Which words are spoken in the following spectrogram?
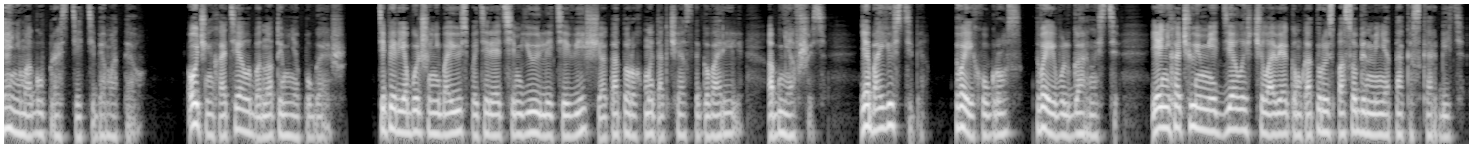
«Я не могу простить тебя, Матео. Очень хотела бы, но ты меня пугаешь. Теперь я больше не боюсь потерять семью или те вещи, о которых мы так часто говорили, обнявшись. Я боюсь тебя, твоих угроз, твоей вульгарности. Я не хочу иметь дело с человеком, который способен меня так оскорбить.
